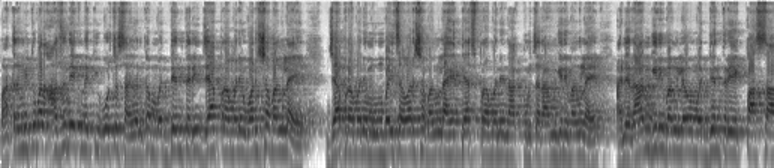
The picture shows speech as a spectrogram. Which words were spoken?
मात्र मी तुम्हाला अजून एक नक्की गोष्ट सांगेन का मध्यंतरी ज्याप्रमाणे वर्षा बांगला आहे ज्याप्रमाणे मुंबईचा वर्षा बांगला आहे त्याचप्रमाणे नागपूरचा रामगिरी बांगला आहे आणि रामगिरी बांगला बांगल्यावर मध्यंतरी एक पाच सहा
